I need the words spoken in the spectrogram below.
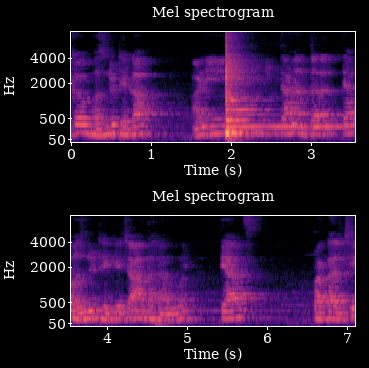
एक भजनी ठेका आणि त्यानंतर त्या भजनी ठेकेच्या आधारावर त्याच प्रकारची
